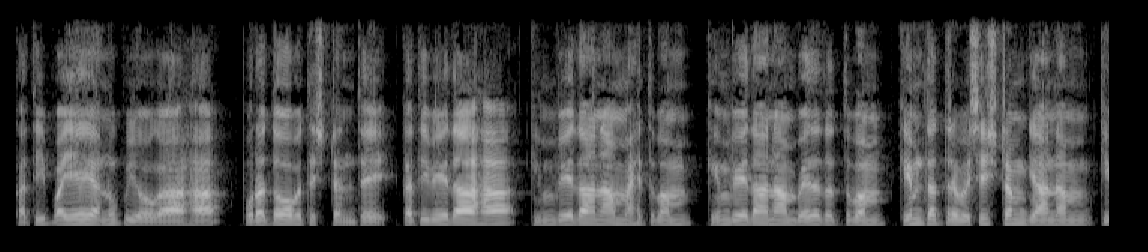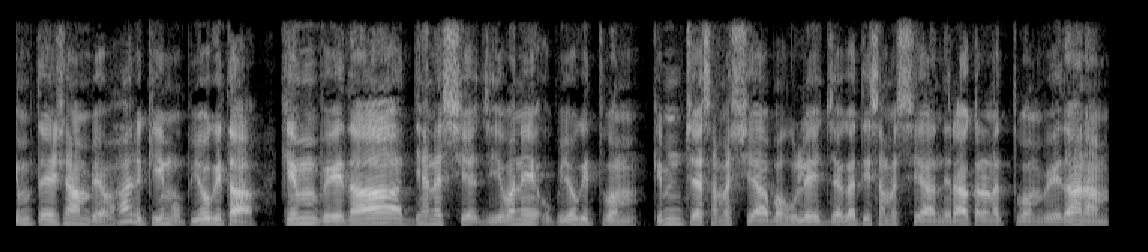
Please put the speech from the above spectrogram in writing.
कतिपये अनुपयोगाः पुरतोऽवतिष्ठन्ते कति वेदाः किं वेदानां महत्त्वं, किं वेदानां वेदतत्त्वं, किं तत्र विशिष्टं ज्ञानं, किं तेषां व्यवहारिकीम् उपयोगिता, किं वेदाध्ययनस्य जीवने उपयोगित्वं, किं च समस्या बहुले जगति समस्या निराकरणत्वं वेदानां।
